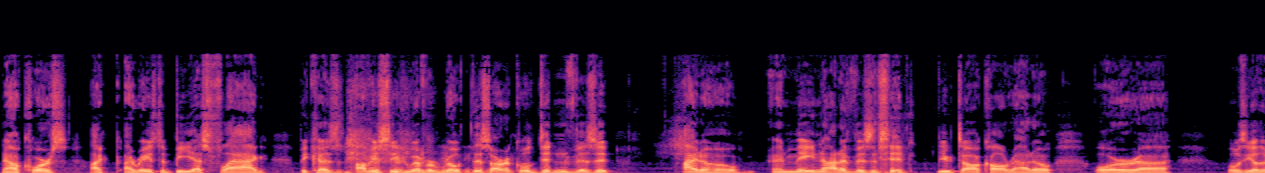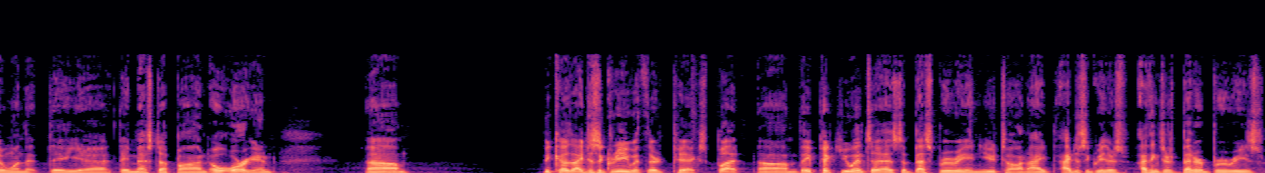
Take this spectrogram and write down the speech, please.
Now, of course, I, I raised a BS flag because obviously whoever wrote this article didn't visit Idaho and may not have visited Utah, Colorado, or uh, what was the other one that they uh, they messed up on? Oh, Oregon. Um, because I disagree with their picks, but um, they picked Uinta as the best brewery in Utah, and I, I disagree. There's I think there's better breweries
